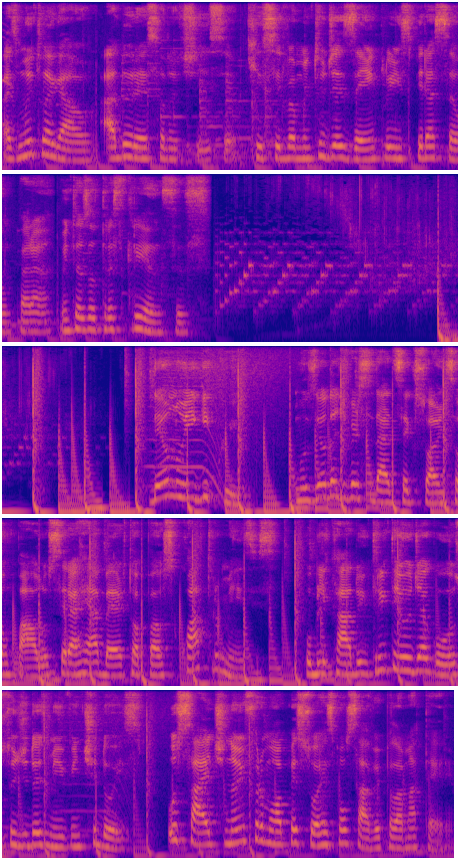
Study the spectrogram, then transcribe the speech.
Mas muito legal, adorei essa notícia, que sirva muito de exemplo e inspiração para muitas outras crianças. Deu no IG. Museu da Diversidade Sexual em São Paulo será reaberto após quatro meses. Publicado em 31 de agosto de 2022. O site não informou a pessoa responsável pela matéria.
